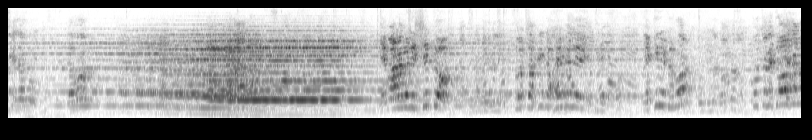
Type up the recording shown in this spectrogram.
দিয়ে যাব যেমন এবার আমি নিশ্চিত। চাকরিটা হয়ে গেলে একই রে খবর তোর চোখে জল কেন?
